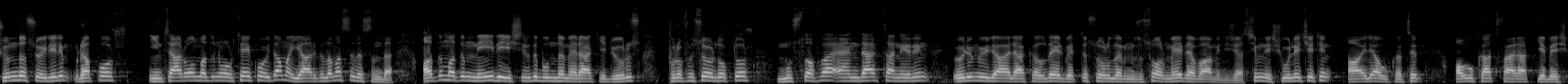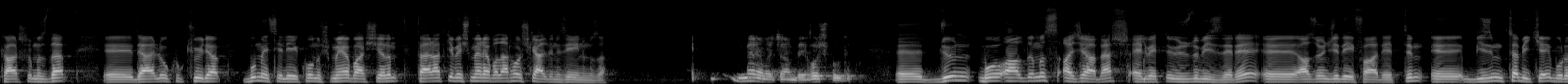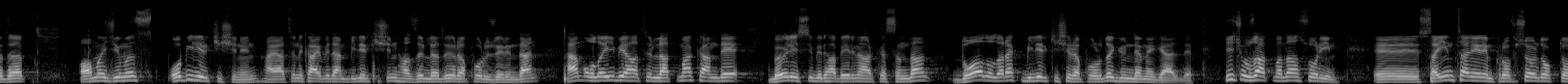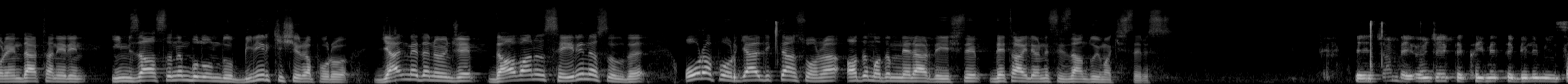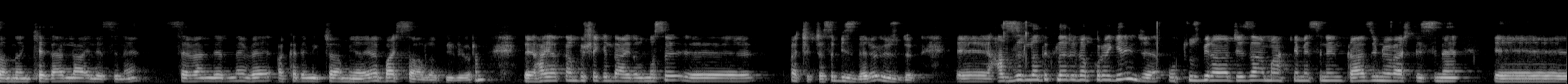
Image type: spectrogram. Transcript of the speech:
Şunu da söyleyelim rapor intihar olmadığını ortaya koydu ama yargılama sırasında adım adım neyi değiştirdi bunu da merak ediyoruz. Profesör Doktor Mustafa Ender Taner'in ölümüyle alakalı da elbette sorularımızı sormaya devam edeceğiz. Şimdi Şule Çetin aile avukatı avukat Ferhat Gebeş karşımızda. Ee, değerli hukukçuyla bu meseleyi konuşmaya başlayalım. Ferhat Gebeş merhabalar hoş geldiniz yayınımıza. Merhaba Can Bey, hoş bulduk. Ee, Dün bu aldığımız acı haber elbette üzdü bizleri. Ee, az önce de ifade ettim. Ee, bizim tabii ki burada amacımız o bilirkişinin, hayatını kaybeden bilirkişinin hazırladığı rapor üzerinden hem olayı bir hatırlatmak hem de böylesi bir haberin arkasından doğal olarak bilirkişi raporu da gündeme geldi. Hiç uzatmadan sorayım. Sayın Taner'in, Profesör Doktor Ender Taner'in imzasının bulunduğu bilirkişi raporu gelmeden önce davanın seyri nasıldı? O rapor geldikten sonra adım adım neler değişti? Detaylarını sizden duymak isteriz. Ee, Can Bey, öncelikle kıymetli bilim insanlarının kederli ailesine, sevenlerine ve akademik camiaya başsağlığı diliyorum. Ee, hayattan bu şekilde ayrılması e, açıkçası bizleri üzdü. Ee, hazırladıkları rapora gelince 31 Ağır Ceza Mahkemesi'nin Gazi Üniversitesi'ne e,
